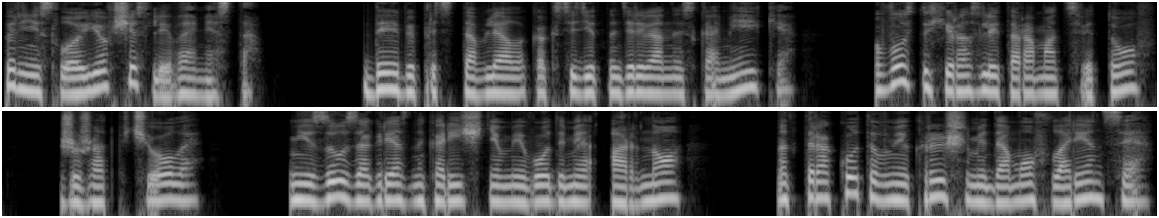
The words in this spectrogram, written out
перенесло ее в счастливое место. Дебби представляла, как сидит на деревянной скамейке, в воздухе разлит аромат цветов, жужжат пчелы, внизу за грязно-коричневыми водами Арно, над терракотовыми крышами домов Флоренция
